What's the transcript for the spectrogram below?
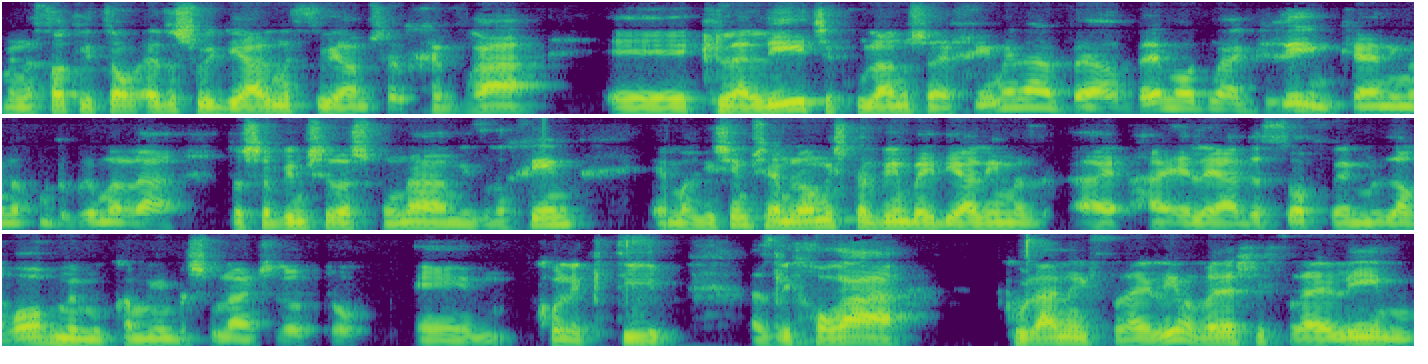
מנסות ליצור איזשהו אידיאל מסוים של חברה אה, כללית שכולנו שייכים אליה, והרבה מאוד מהגרים, כן? אם אנחנו מדברים על התושבים של השכונה, המזרחים, הם מרגישים שהם לא משתלבים באידיאלים האלה עד הסוף, והם לרוב ממוקמים בשוליים של אותו אה, קולקטיב. אז לכאורה כולנו ישראלים, אבל יש ישראלים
